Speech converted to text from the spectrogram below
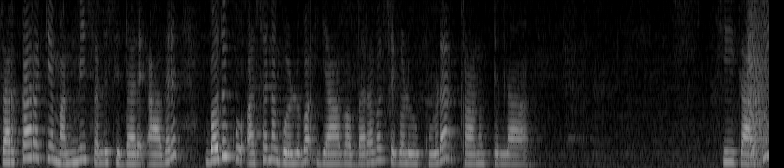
ಸರ್ಕಾರಕ್ಕೆ ಮನವಿ ಸಲ್ಲಿಸಿದ್ದಾರೆ. ಆದರೆ ಬದುಕು ಹಸನಗೊಳ್ಳುವ ಯಾವ ಭರವಸೆಗಳು ಕೂಡ ಕಾಣುತ್ತಿಲ್ಲ. ಹೀಗಾಗಿ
